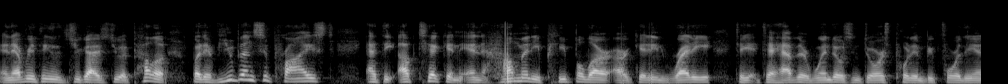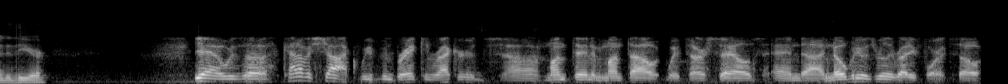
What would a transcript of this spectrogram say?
and everything that you guys do at Pella. But have you been surprised at the uptick and, and how many people are, are getting ready to to have their windows and doors put in before the end of the year? Yeah, it was uh, kind of a shock. We've been breaking records uh, month in and month out with our sales, and uh, nobody was really ready for it. So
